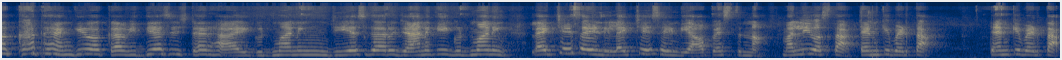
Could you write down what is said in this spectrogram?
అక్క థ్యాంక్ యూ అక్క. Vidya sister hi. Good morning. G గారు జానకి గుడ్ మార్నింగ్. లైక్ చేసేయండి లైక్ చేసేయండి. ఆపేస్తున్నా. మళ్ళీ వస్తా. టెన్కి పెడతా. టెన్కి పెడతా.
